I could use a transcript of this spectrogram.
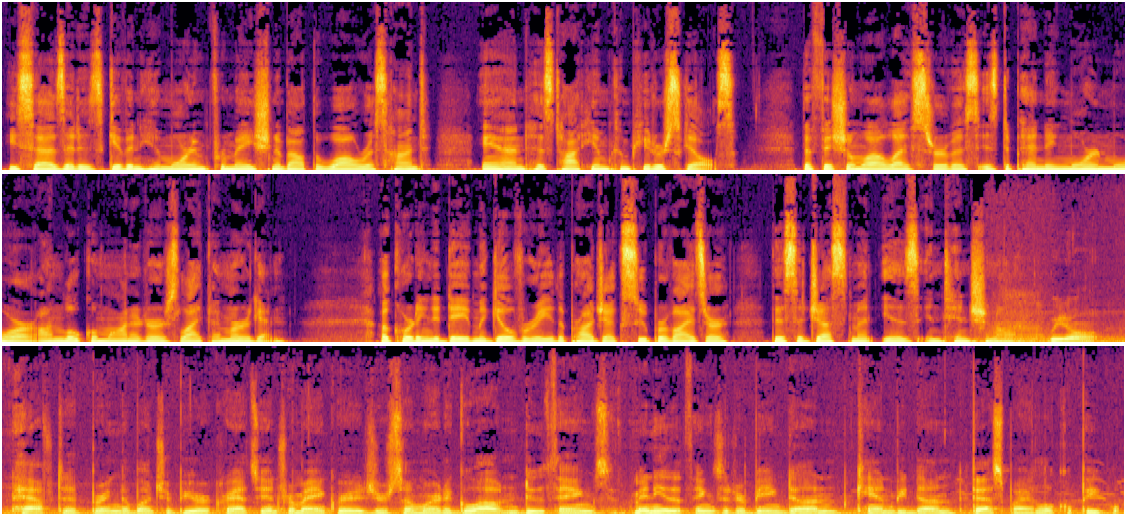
He says it has given him more information about the walrus hunt and has taught him computer skills. The Fish and Wildlife Service is depending more and more on local monitors like Immergen. According to Dave McGilvery, the project supervisor, this adjustment is intentional. We don't have to bring a bunch of bureaucrats in from Anchorage or somewhere to go out and do things. Many of the things that are being done can be done best by local people.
